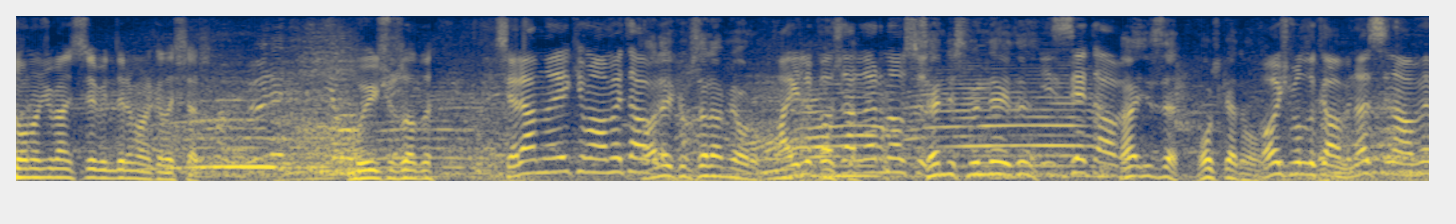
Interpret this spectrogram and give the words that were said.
Sonucu ben size bildiririm arkadaşlar. Bu iş uzadı. Selamünaleyküm Ahmet abi. Aleykümselam yavrum. Hayırlı pazarların olsun. Senin ismin neydi? İzzet abi. Ha İzzet. Hoş geldin oğlum. Hoş bulduk abi. Nasılsın abi?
